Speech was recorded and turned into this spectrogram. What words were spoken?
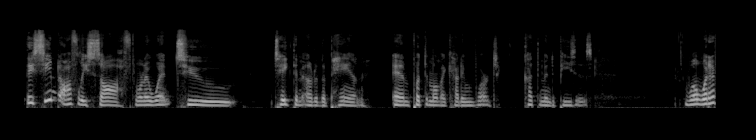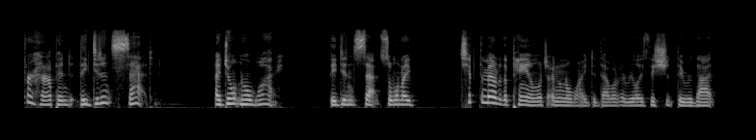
They seemed awfully soft when I went to take them out of the pan and put them on my cutting board to cut them into pieces. Well, whatever happened, they didn't set. I don't know why. They didn't set. So when I tipped them out of the pan, which I don't know why I did that when I realized they should they were that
